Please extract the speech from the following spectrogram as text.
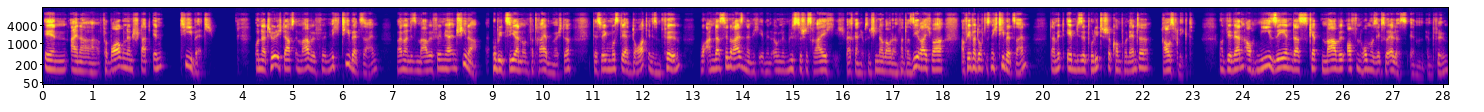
in einer verborgenen Stadt in Tibet. Und natürlich darf es im Marvel-Film nicht Tibet sein, weil man diesen Marvel-Film ja in China publizieren und vertreiben möchte. Deswegen musste er dort in diesem Film woanders hinreisen, nämlich eben in irgendein mystisches Reich. Ich weiß gar nicht, ob es in China war oder ein Fantasiereich war. Auf jeden Fall durfte es nicht Tibet sein, damit eben diese politische Komponente rausfliegt. Und wir werden auch nie sehen, dass Captain Marvel offen homosexuell ist im, im Film.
